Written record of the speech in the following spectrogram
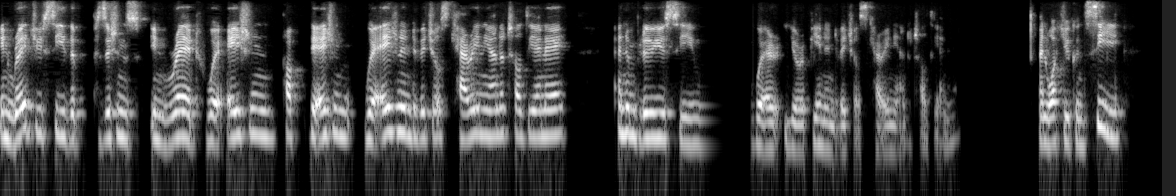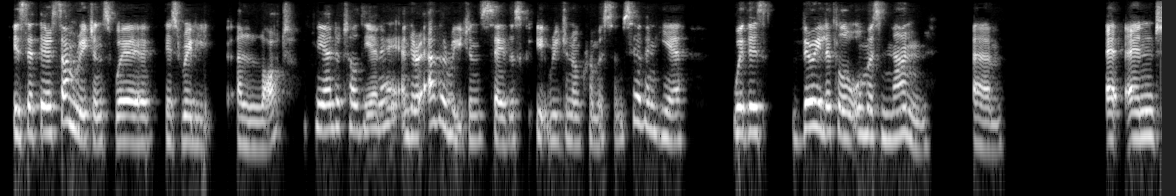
in red, you see the positions in red where Asian, the Asian, where Asian individuals carry Neanderthal DNA, and in blue you see where European individuals carry Neanderthal DNA. And what you can see is that there are some regions where there's really a lot of Neanderthal DNA, and there are other regions, say this region on chromosome 7 here, where there's very little, almost none. Um, and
